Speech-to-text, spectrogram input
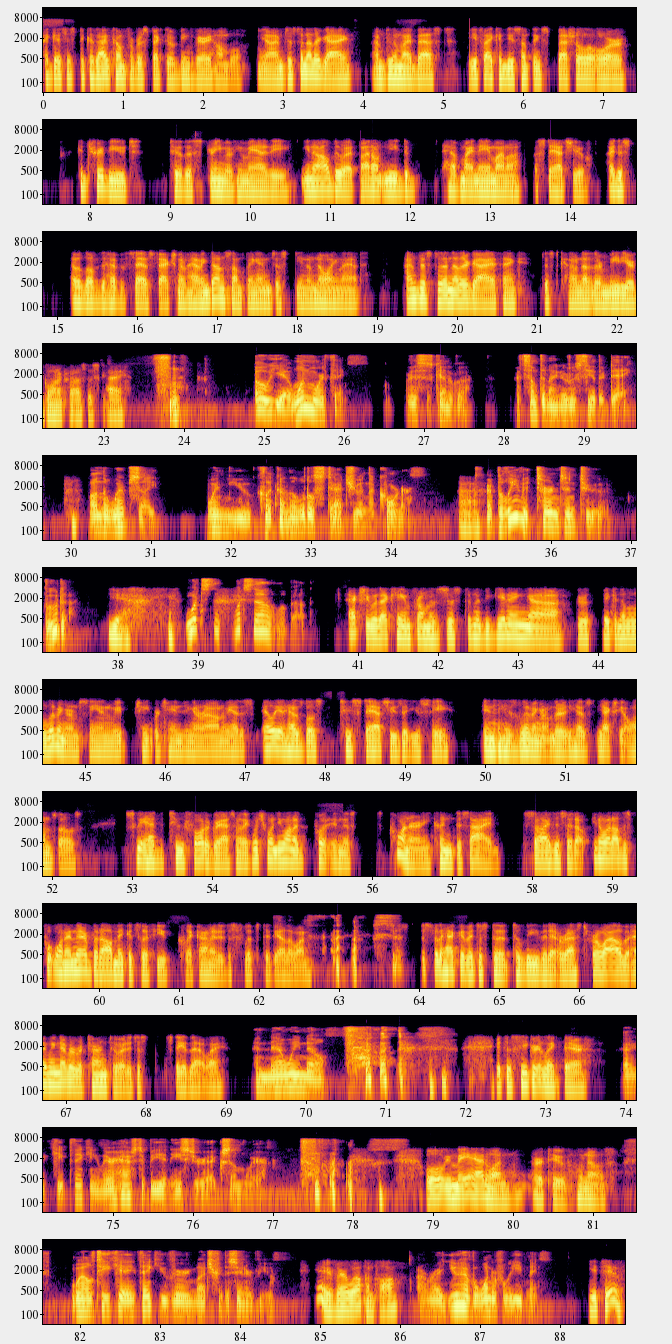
I guess it's because I come from a perspective of being very humble. You know, I'm just another guy. I'm doing my best. If I can do something special or contribute to the stream of humanity, you know, I'll do it. I don't need to have my name on a, a statue. I just I would love to have the satisfaction of having done something and just you know knowing that. I'm just another guy. I think just kind of another meteor going across the sky. oh yeah, one more thing. This is kind of a it's something I noticed the other day on the website. When you click on the little statue in the corner, uh, I believe it turns into Buddha. Yeah. what's that? What's that all about? Actually where that came from is just in the beginning uh we were making a little living room scene. We cha- were changing it around. We had this elliot has those two statues that you see in his living room. There he has he actually owns those. So we had the two photographs and we're like which one do you want to put in this corner? And he couldn't decide. So i just said oh, you know what? I'll just put one in there but i'll make it so if you click on it it just flips to the other one. Just just for the heck of it just to to leave it at rest for a while but and we never returned to it. It just stayed that way and now we know. it's a secret link there. I keep thinking there has to be an Easter egg somewhere. well, we may add one or two. Who knows? Well, Te Kay, thank you very much for this interview. Yeah, you're very welcome, Paul. All right. You have a wonderful evening. You too.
